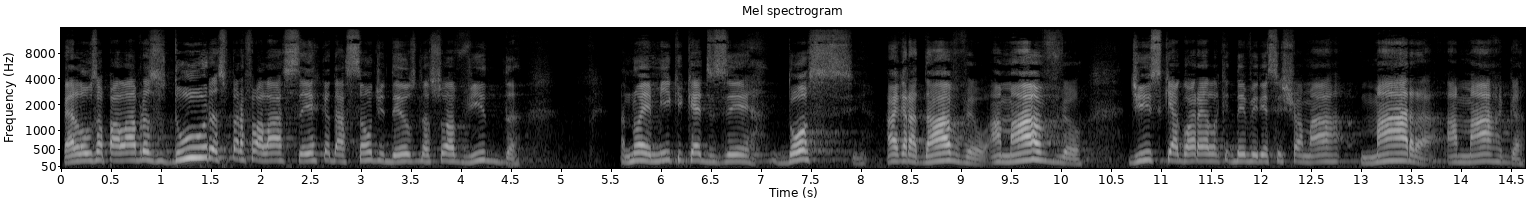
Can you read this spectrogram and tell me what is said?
Ela usa palavras duras para falar acerca da ação de Deus na sua vida. Noemi, que quer dizer doce, agradável, amável, diz que agora ela deveria se chamar Mara, amarga,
